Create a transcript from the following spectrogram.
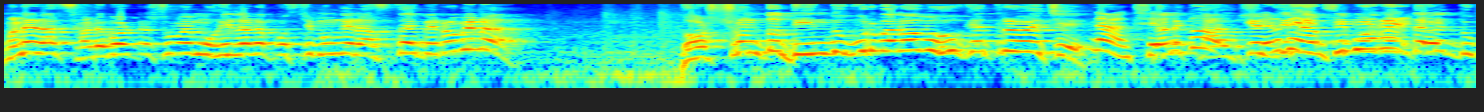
মানে রাত সাড়ে বারোটার সময় মহিলারা পশ্চিমবঙ্গে রাস্তায় বেরোবে না? ধর্ষণ তো দিন দুপুর বেলাও বহু ক্ষেত্রে হয়েছে তাহলে কালকের দিন আপনি বলবেন তাহলে দু-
